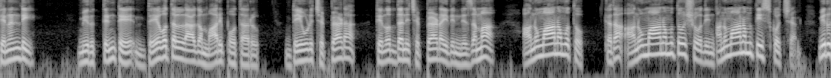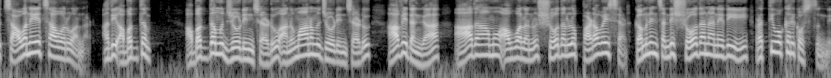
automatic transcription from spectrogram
తినండి మీరు తింటే దేవతల్లాగా మారిపోతారు. దేవుడు చెప్పాడా? తినొద్దని చెప్పాడా? ఇది నిజమా? అనుమానముతో కదా? అనుమానముతో శోధించి అనుమానం తీసుకొచ్చాడు. మీరు చావనే చావరు అన్నాడు. అది అబద్ధం. అబద్ధము జోడించాడు అనుమానము జోడించాడు. ఆ విధంగా ఆదాము అవ్వలను శోధనలో పడవేశాడు. గమనించండి శోధన అనేది ప్రతి ఒక్కరికి వస్తుంది.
